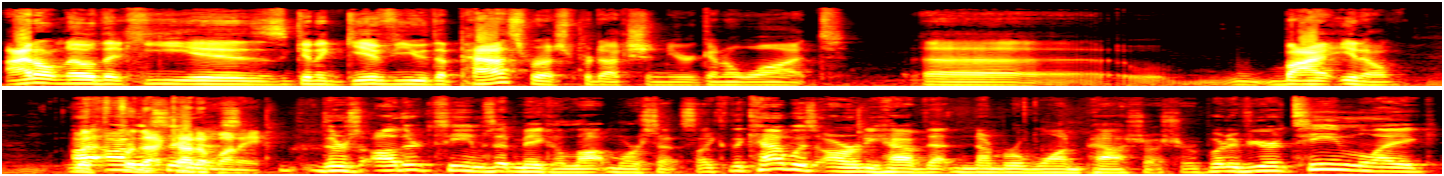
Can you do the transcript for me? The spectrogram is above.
I don't know that he is going to give you the pass rush production you're going to want uh, by, you know, with, I- I for that kind of money. There's other teams that make a lot more sense. Like the Cowboys already have that number one pass rusher, but if you're a team like,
